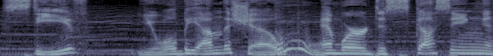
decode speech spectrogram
Steve, you will be on the show, Ooh. and we're discussing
